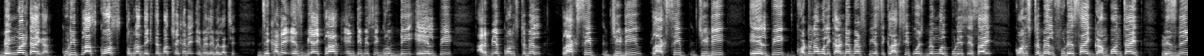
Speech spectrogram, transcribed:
বেঙ্গল টাইগার কুড়ি প্লাস কোর্স তোমরা দেখতে পাচ্ছ এখানে অ্যাভেলেবেল আছে। যেখানে SBI clerk NTPC group D ALP RPF constable clerkship GD clerkship GD ALP ঘটনাবলী current affairs PSC clerkship west Bengal police SI constable food SI গ্রাম পঞ্চায়েত রিজনিং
